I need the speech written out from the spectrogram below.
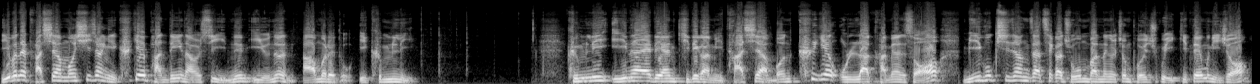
이번에 다시 한번 시장이 크게 반등이 나올 수 있는 이유는 아무래도 이 금리 금리 인하에 대한 기대감이 다시 한번 크게 올라가면서 미국 시장 자체가 좋은 반응을 좀 보여주고 있기 때문이죠.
